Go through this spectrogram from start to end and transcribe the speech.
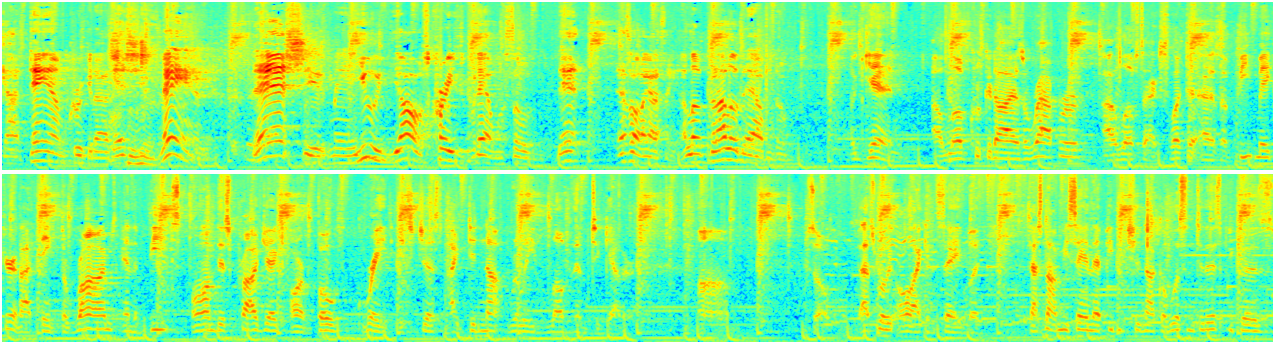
Goddamn, Crooked I, that shit, man, that shit, man. You y'all was crazy for that one. So that that's all I gotta say. I love, but I love the album though. Again, I love Crooked I as a rapper. I love Statik Selektah as a beat maker, and I think the rhymes and the beats on this project are both great. It's just I did not really love them together. Um, so that's really all I can say. But that's not me saying that people should not go listen to this because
